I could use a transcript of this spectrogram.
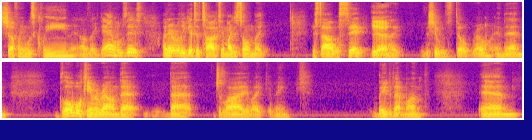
shuffling was clean. I was like, damn, who's this? I didn't really get to talk to him. I just told him like his style was sick. Yeah. And, like the shit was dope, bro. And then Global came around that that July, like I think later that month, and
